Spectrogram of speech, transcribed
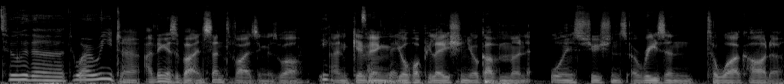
to the to our region. Yeah, I think it's about incentivizing as well and giving Exactly. your population, your government, all institutions a reason to work harder.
